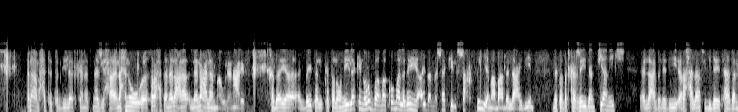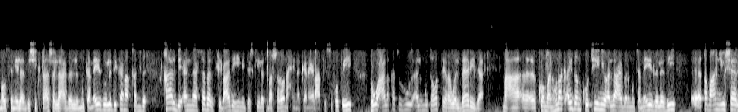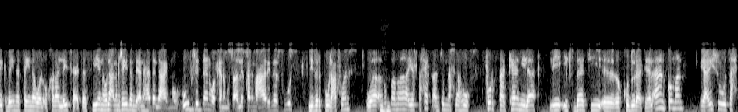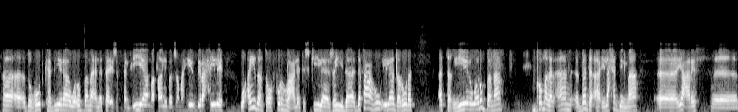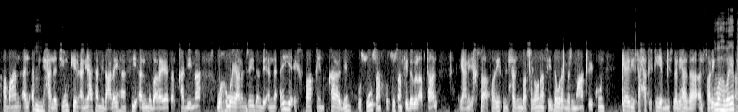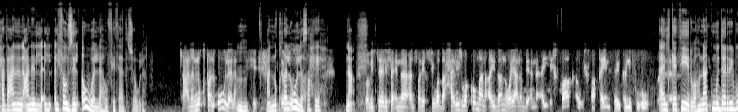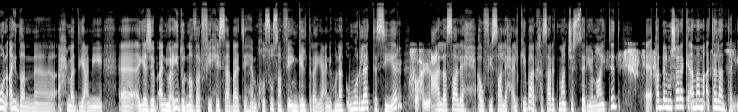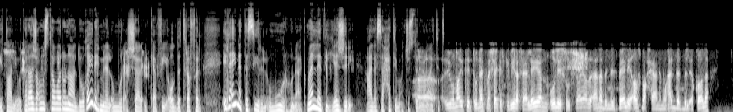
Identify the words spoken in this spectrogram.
نعم حتى التبديلات كانت ناجحة. نحن صراحة لا نعلم أو لا نعرف خبايا البيت الكتالوني لكن ربما كومان لديه أيضا مشاكل شخصية مع بعض اللاعبين. نتذكر جيدا بيانيتش اللاعب الذي رحل في بداية هذا الموسم إلى بشيكتاش اللاعب المتميز والذي كان قد قال بأن سبب استبعاده من تشكيلة برشلونة حين كان يلعب في صفوفه هو علاقته المتوترة والباردة. مع آه، كومان. هناك أيضا كوتينيو اللاعب المتميز الذي آه، طبعا يشارك بين الفينة والأخرى ليس أساسيا. ونعلم جيدا بأن هذا اللاعب موهوب جدا وكان متألقا مع ليفربول ليفربول عفوا. وربما يستحق أن تمنح له فرصة كاملة لإثبات آه، قدراته. الآن كومان يعيش تحت ضغوط كبيرة وربما النتائج السلبية مطالب الجماهير برحيله. وأيضا توفره على تشكيلة جيدة دفعه إلى ضرورة التغيير. وربما كومان الآن بدأ إلى حد ما آه، يعرف آه، طبعا الأسلحة التي يمكن أن يعتمد عليها في المباريات القادمة. وهو يعلم جيدا بأن أي إخفاق قادم خصوصا خصوصا في دوري الأبطال يعني إخفاء فريق من حجم برشلونة في دور المجموعات سيكون كارثة حقيقية بالنسبة لهذا الفريق. وهو يبحث عن عن الفوز الأول له في ثالث جولة. عن النقطة الأولى له. عن النقطة الأولى صحيح. نعم. وبالتالي فإن الفريق في وضع حرج وكومان أيضا ويعلم بأن أي إخفاق أو إخفاقين سيكلفه الكثير. وهناك مدربون أيضا آه، أحمد يعني آه، يجب أن يعيدوا النظر في حساباتهم خصوصا في إنجلترا. يعني هناك أمور لا تسير صحيح. على صالح أو في صالح الكبار خسارة مانشستر يونايتد آه، قبل المشاركة أمام أتلانتا الإيطالي. وتراجع مستوى رونالدو وغيره من الأمور الشائكة في أولد ترافورد. إلى أين تسير الأمور هناك؟ ما الذي يجري على ساحة مانشستر يونايتد؟ آه يونايتد. هناك مشاكل كبيرة فعليا. أولي سولشاير أنا بالنسبة لي أصبح يعني مهدد بالإقالة.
